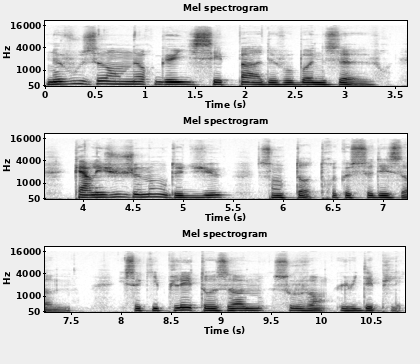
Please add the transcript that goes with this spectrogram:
Ne vous enorgueillissez pas de vos bonnes œuvres, car les jugements de Dieu sont autres que ceux des hommes, et ce qui plaît aux hommes souvent lui déplaît.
